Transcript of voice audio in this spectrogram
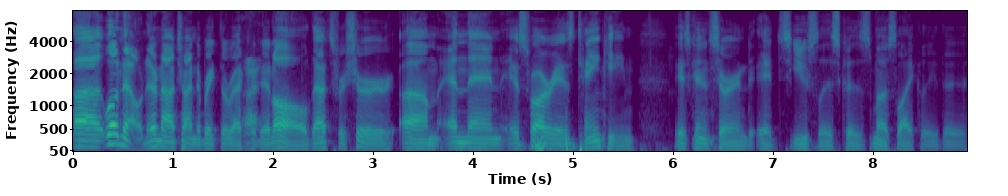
Uh, well, no, they're not trying to break the record All right. at all. That's for sure. Um, and then as far as tanking is concerned, it's useless because most likely the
